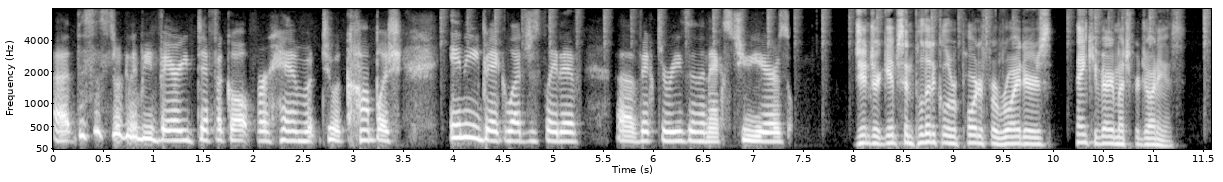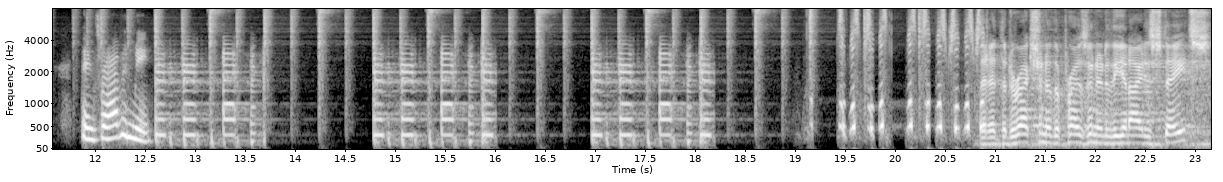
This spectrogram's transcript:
Uh, this is still going to be very difficult for him to accomplish any big legislative uh, victories in the next two years. Ginger Gibson, political reporter for Reuters. Thank you very much for joining us. Thanks for having me. That at the direction of the President of the United States,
